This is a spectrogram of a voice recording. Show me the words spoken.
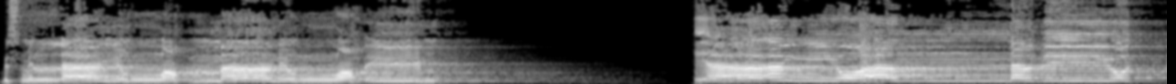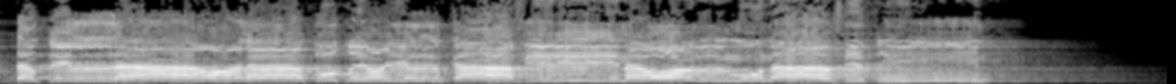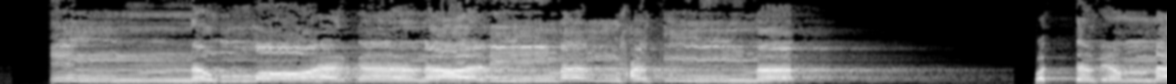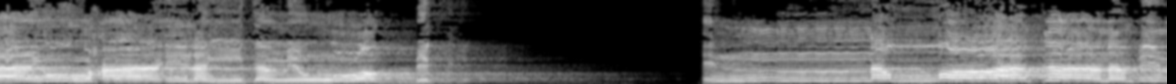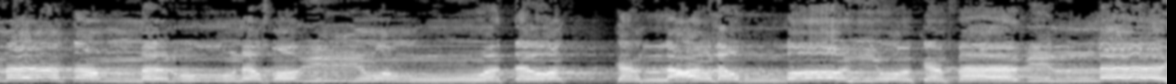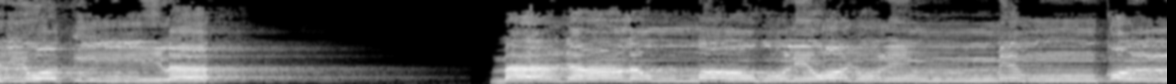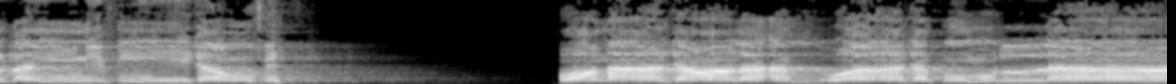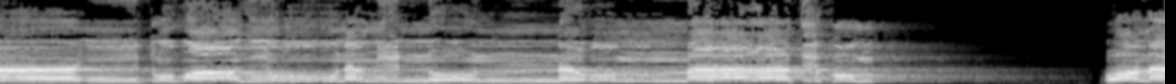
بسم الله الرحمن الرحيم. يا أيها النبي اتق الله واتبع ما يوحى إليك من ربك. إن الله كان بما تعملون خبيرا وتوكل على الله وكفى بالله وكيلا. ما جعل الله لرسول وما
